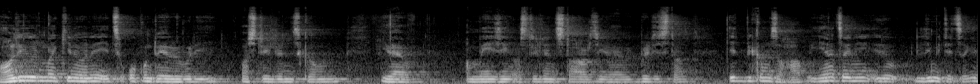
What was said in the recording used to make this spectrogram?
हलिउडमा किनभने it's open to everybody Australians come you have amazing Australian stars you have British stars it becomes a hub यहाँ चाहिँ नि यो लिमिटेड छ कि?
